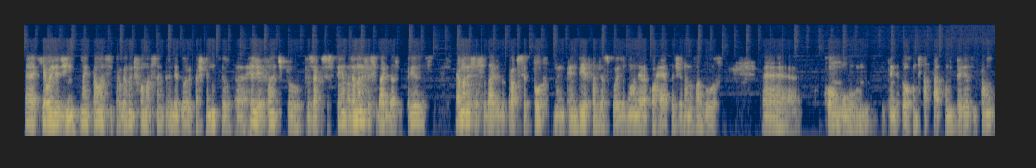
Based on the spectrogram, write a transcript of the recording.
é, que é o Energy. Né? Então, esse programa de formação empreendedora, que acho que é muito é, relevante para os ecossistemas, é uma necessidade das empresas, é uma necessidade do próprio setor, né? entender, fazer as coisas de maneira correta, gerando valor, é, como empreendedor, como startup, como empresa. Então,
